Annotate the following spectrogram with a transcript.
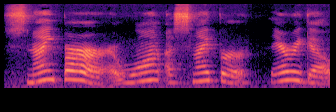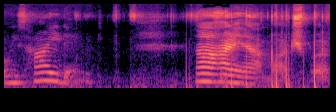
Sniper! I want a sniper. There we go. He's hiding. Not hiding that much, but...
